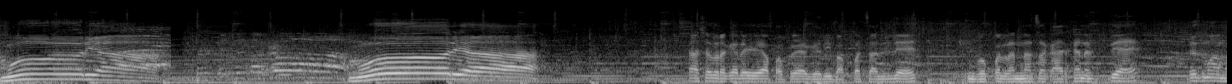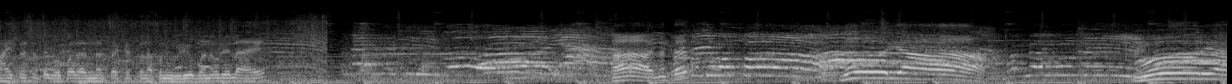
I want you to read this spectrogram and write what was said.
मोर्या. मोर्या. अशा प्रकारे आपापल्या घरी बाप्पा चाललेले आहेत. गोपाल अन्नाचा कारखाना तिथे आहे. जर तुम्हाला माहीत नसेल तर गोपाल अन्नाचा पण आपण व्हिडिओ बनवलेला आहे. हा नंतर? मोर्या. मोर्या.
